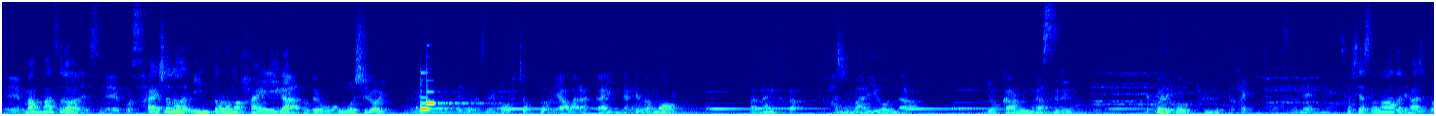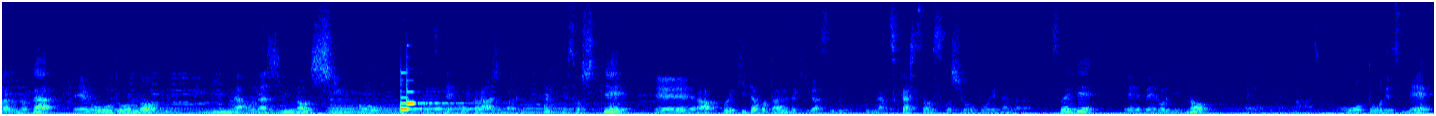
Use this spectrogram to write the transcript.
えー、ままずはですねこう最初のイントロの入りがとても面白いっていうことですねこうちょっと柔らかいんだけどもま何かが始まるような予感がするでこれでこうグーッと入ってきますよね、そしてその後に始まるのが、えー、王道のみんなおなじみの信号ですねここから始まるでそして、えー、あこれ聞いたことあるような気がするっていう懐かしさを少し覚えながらそれで、えー、メロディー,、の応答ですね。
